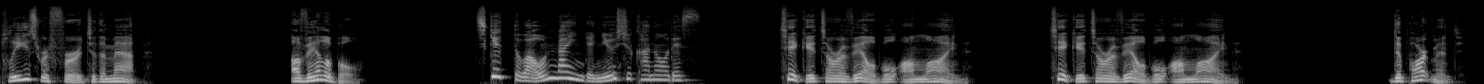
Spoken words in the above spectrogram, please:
Please refer to the map. Available. チケットはオンラインで入手可能です。 Tickets are available online. Tickets are available online. Department.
